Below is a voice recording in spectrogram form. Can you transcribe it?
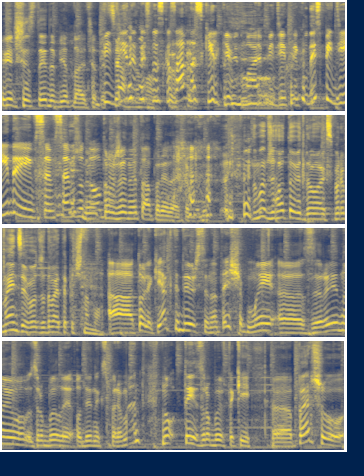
від 6 до 15. Підійде, ти ж не сказав, наскільки він має підійти. Кудись підійде і все, все вже Ну, то вже не та передача буде. Ну ми вже готові до експериментів. Отже, давайте почнемо. А Толік, як ти дивишся на те, щоб ми е, з Іриною зробили один експеримент? Ну, ти зробив такий е, першу,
